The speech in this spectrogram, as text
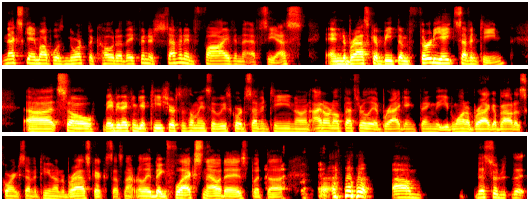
next game up was North Dakota. They finished seven and five in the FCS, and Nebraska beat them 38-17. Uh, so maybe they can get T-shirts or something. So we scored 17 on. I don't know if that's really a bragging thing that you'd want to brag about as scoring 17 on Nebraska because that's not really a big flex nowadays. But uh, um, this would the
